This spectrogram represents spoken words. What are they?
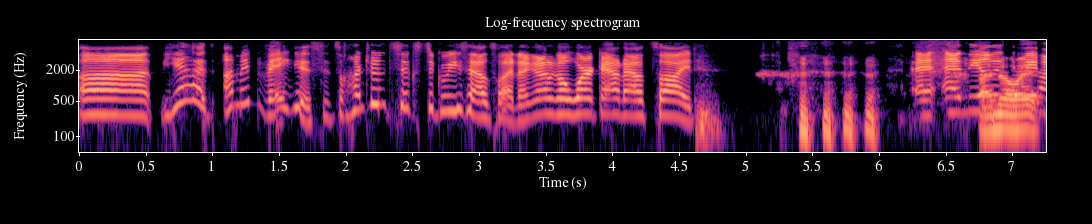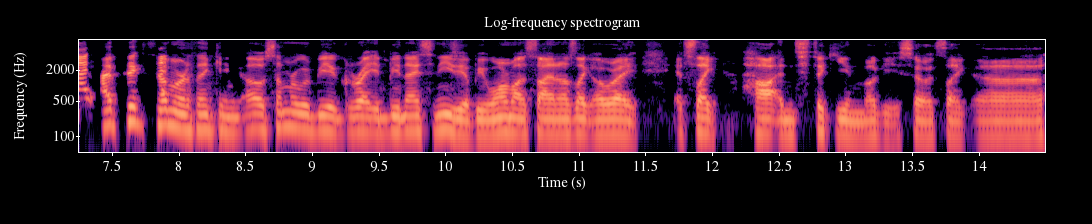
uh yeah i'm in vegas it's 106 degrees outside i gotta go work out outside and, and, the other I know, day I, I, I, picked summer thinking, oh, summer would be a great, it'd be nice and easy. It'd be warm outside. And I was like, oh, right. It's like hot and sticky and muggy. So it's like, uh,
